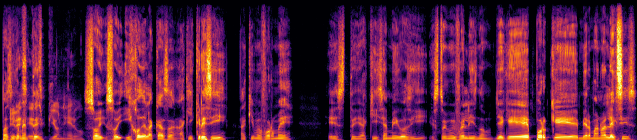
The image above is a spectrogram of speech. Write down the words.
básicamente, eres, eres pionero. soy, soy hijo de la casa. Aquí crecí, aquí me formé, este, aquí hice amigos y estoy muy feliz, ¿no? Llegué porque mi hermano Alexis,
